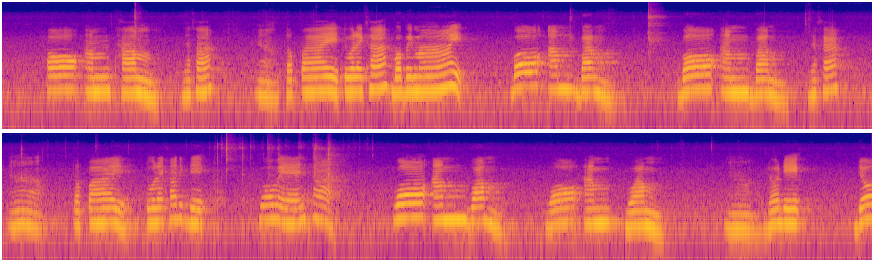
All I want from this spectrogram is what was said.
ำพออำทำนะคะ ต่อไปตัวอะไรคะบอใบไม้บออัมบัมบออัมบัมนะคะอ่าต่อไปตัวอะไรคะเด็กๆวอแหวนค่ะวออัมวัมวออัมวัมอ่าดอเด็กดอ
